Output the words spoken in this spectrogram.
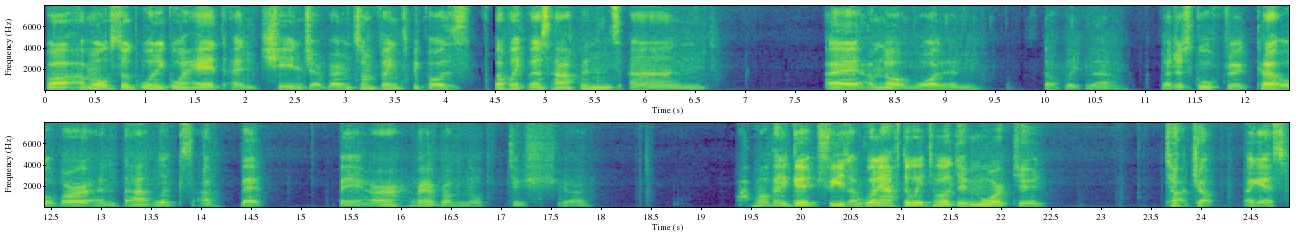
But I'm also going to go ahead and change around some things because stuff like this happens and I, I'm not wanting stuff like that. So I just go through, cut over, and that looks a bit better. However, I'm not too sure. I'm not very good at trees. I'm going to have to wait till I do more to touch up, I guess.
